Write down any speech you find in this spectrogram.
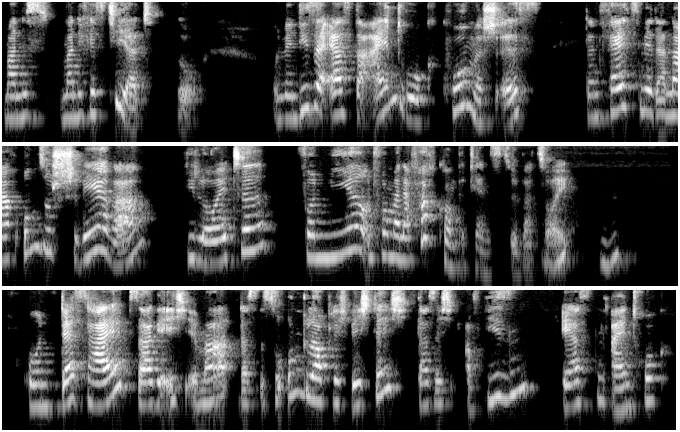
manifestiert. So. Und wenn dieser erste Eindruck komisch ist, dann fällt es mir danach umso schwerer, die Leute von mir und von meiner Fachkompetenz zu überzeugen. Mhm. mhm. Und deshalb sage ich immer, das ist so unglaublich wichtig, dass ich auf diesen ersten Eindruck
